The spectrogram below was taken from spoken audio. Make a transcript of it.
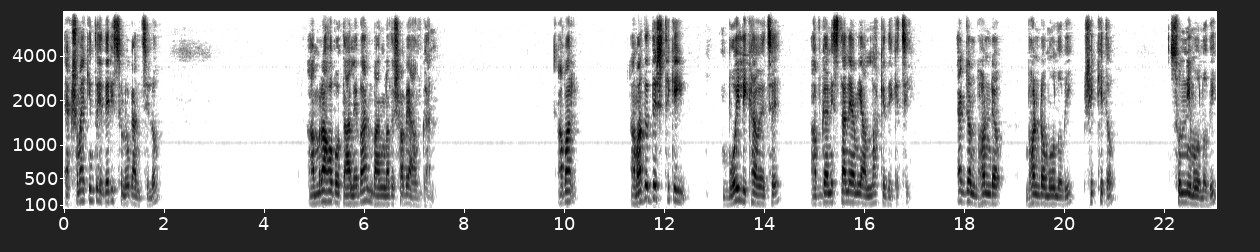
একসময় কিন্তু এদেরই স্লোগান ছিল, আমরা হব তালেবান, বাংলাদেশ হবে আফগান। আবার আমাদের দেশ থেকেই বই লেখা হয়েছে, আফগানিস্তানে আমি আল্লাহকে দেখেছি। একজন ভণ্ড ভণ্ড মৌলবী, শিক্ষিত, সুন্নি মৌলবী,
